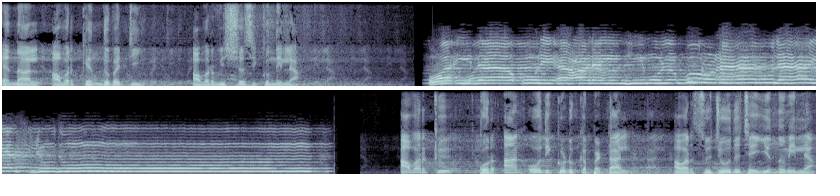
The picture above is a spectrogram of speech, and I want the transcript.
എന്നാൽ അവർക്കെന്തുപറ്റി? അവർ വിശ്വസിക്കുന്നില്ല. അവർക്ക് ഖുർആൻ ഓദിക്കൊടുക്കപ്പെട്ടാൽ അവർ സുജൂത് ചെയ്യുന്നുമില്ല.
